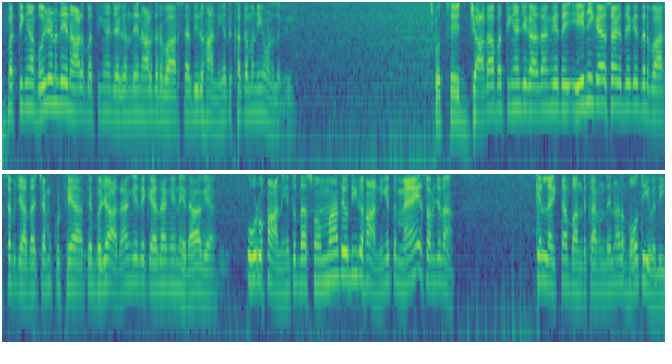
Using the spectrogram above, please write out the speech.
ਬੱਤੀਆਂ ਬੁਝਣ ਦੇ ਨਾਲ, ਬੱਤੀਆਂ ਜਗਣ ਦੇ ਨਾਲ ਦਰਬਾਰ ਸਾਹਿਬ ਦੀ ਰੂਹਾਨੀਅਤ ਖਤਮ ਨਹੀਂ ਹੋਣ ਲੱਗੀ। ਉੱਥੇ ਜ਼ਿਆਦਾ ਬੱਤੀਆਂ ਜਗਾ ਦਾਂਗੇ ਤੇ ਇਹ ਨਹੀਂ ਕਹਿ ਸਕਦੇ ਕਿ ਦਰਬਾਰ ਸਾਹਿਬ ਜ਼ਿਆਦਾ ਚਮਕ ਉੱਠਿਆ ਤੇ ਬੁਝਾ ਦਾਂਗੇ ਤੇ ਕਹਿ ਦਾਂਗੇ ਹਨੇਰਾ ਆ ਗਿਆ। ਉਹ ਰੂਹਾਨੀਅਤ ਦਾ ਸੋਮਾ ਤੇ ਉਹਦੀ ਰੂਹਾਨੀਅਤ ਮੈਂ ਇਹ ਸਮਝਦਾ ਕਿ ਲਾਈਟਾਂ ਬੰਦ ਕਰਨ ਦੇ ਨਾਲ ਬਹੁਤ ਹੀ ਵਧੀ।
